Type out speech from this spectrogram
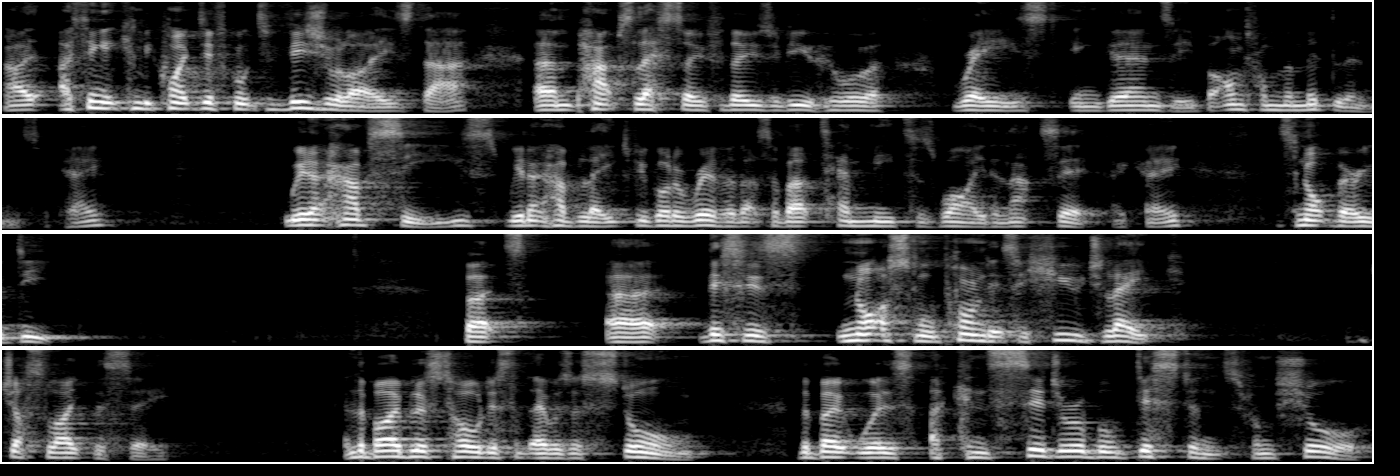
I, I think it can be quite difficult to visualize that, um, perhaps less so for those of you who were raised in Guernsey, but I'm from the Midlands, okay? We don't have seas, we don't have lakes, we've got a river that's about 10 meters wide, and that's it, okay? It's not very deep. But uh, this is not a small pond, it's a huge lake, just like the sea. And the Bible has told us that there was a storm. The boat was a considerable distance from shore.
